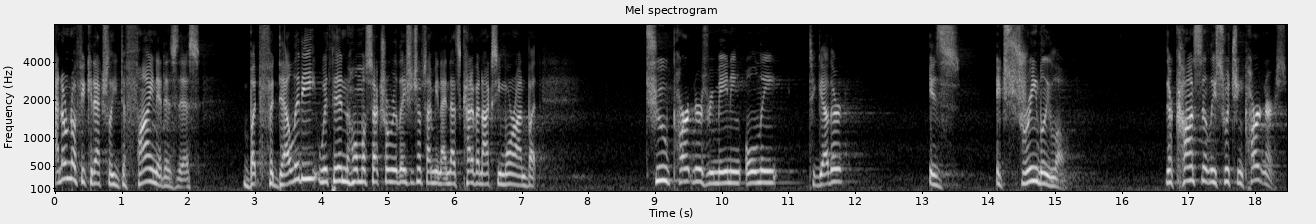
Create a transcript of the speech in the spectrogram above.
I don't know if you could actually define it as this, but fidelity within homosexual relationships, I mean, and that's kind of an oxymoron, but two partners remaining only together is extremely low. They're constantly switching partners.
